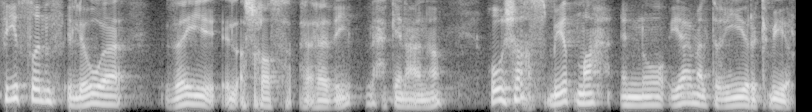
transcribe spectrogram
في صنف اللي هو زي الأشخاص ه- هذه اللي حكينا عنها. هو شخص بيطمح إنه يعمل تغيير كبير.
